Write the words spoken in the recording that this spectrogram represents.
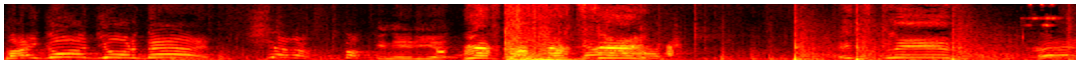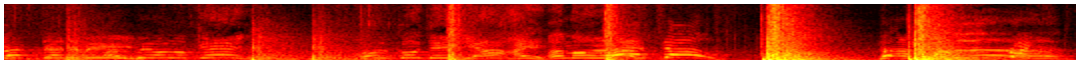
By God, you're dead! Shut up, fucking idiot! We have captured C! It's clear! Hey, left enemy! Are we all okay? All good here, yeah? I'm alright! Hostile! right!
